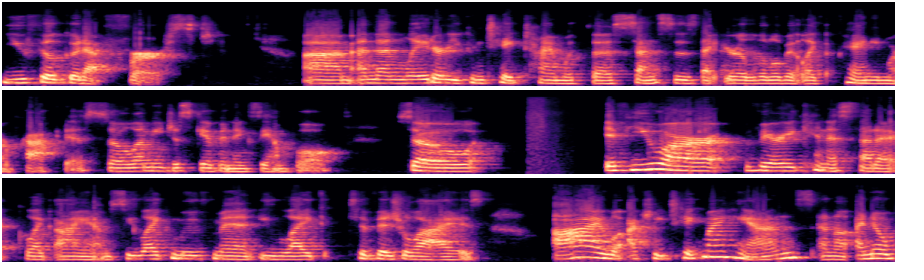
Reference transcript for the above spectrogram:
you feel good at first. Um, and then later you can take time with the senses that you're a little bit like, okay, I need more practice. So let me just give an example. So if you are very kinesthetic like I am, so you like movement, you like to visualize, I will actually take my hands, and I know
